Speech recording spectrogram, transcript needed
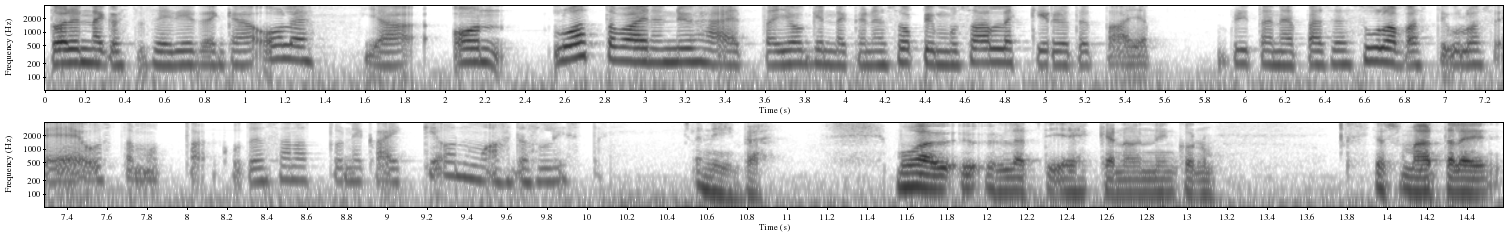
Todennäköistä se ei tietenkään ole, ja on luottavainen yhä, että jonkinnäköinen sopimus allekirjoitetaan ja Britannia pääsee sulavasti ulos EUsta, mutta kuten sanottu, niin kaikki on mahdollista. Niinpä. Mua yllätti ehkä noin, niin kuin, jos mä ajattelen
